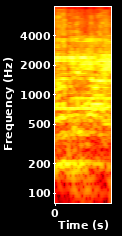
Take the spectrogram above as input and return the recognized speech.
Obrigado.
